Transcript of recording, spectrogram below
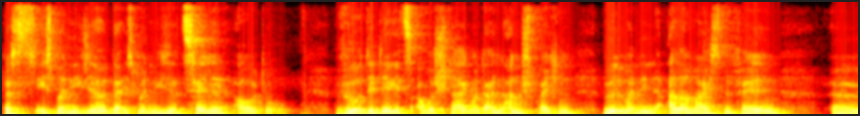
Das ist man in dieser, da ist man in dieser Zelle Auto. Würde der jetzt aussteigen und einen ansprechen, würde man in allermeisten Fällen äh,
